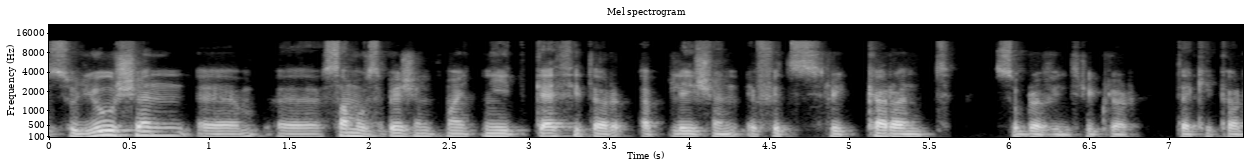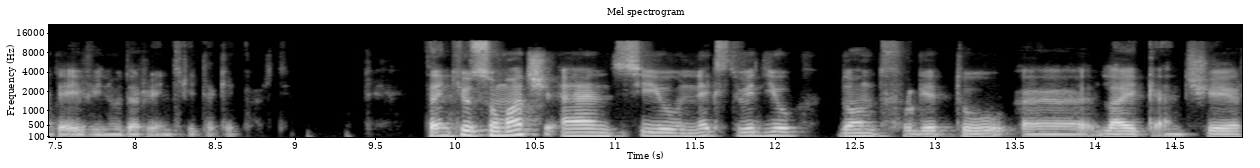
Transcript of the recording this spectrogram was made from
solution, um, uh, some of the patients might need catheter ablation if it's recurrent supraventricular tachycardia AV nodal reentry tachycardia. Thank you so much and see you next video. Don't forget to uh, like and share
